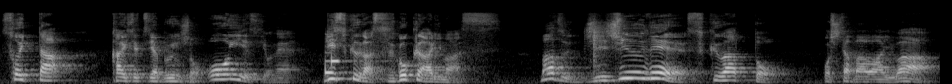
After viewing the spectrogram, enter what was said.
そういった解説や文章多いですよね。リスクがすごくあります。まず自重でスクワットをした場合は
